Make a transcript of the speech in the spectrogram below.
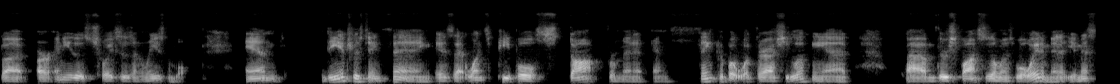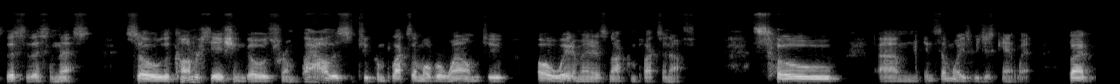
But are any of those choices unreasonable? And the interesting thing is that once people stop for a minute and think about what they're actually looking at, um, the response is almost, well, wait a minute, you missed this, this, and this. So the conversation goes from, wow, this is too complex, I'm overwhelmed, to, oh, wait a minute, it's not complex enough. So um, in some ways, we just can't win. But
